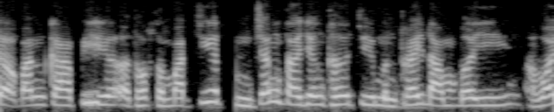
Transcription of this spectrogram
យកបានការពារទ្រព្យសម្បត្តិជាតិអញ្ចឹងតើយើងធ្វើជាមន្ត្រីដើម្បីអ្វី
